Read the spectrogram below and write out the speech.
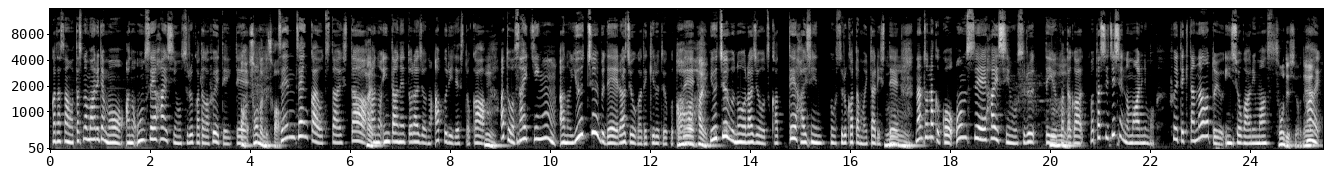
岡田さん私の周りでもあの音声配信をする方が増えていてあ、そうなんですか？前々回お伝えした、はい。あの、インターネットラジオのアプリですとか、うん。あとは最近、あの、YouTube でラジオができるということで、はい。YouTube のラジオを使って配信をする方もいたりして、うん。なんとなくこう、音声配信をするっていう方が、私自身の周りにも増えてきたなという印象があります。そうですよね。はい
